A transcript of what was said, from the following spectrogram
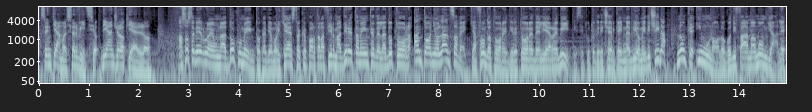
Sentiamo il servizio di Angelo Chiello. A sostenerlo è un documento che abbiamo richiesto e che porta la firma direttamente del dottor Antonio Lanzavecchia, fondatore e direttore dell'IRB, Istituto di ricerca in biomedicina, nonché immunologo di fama mondiale.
